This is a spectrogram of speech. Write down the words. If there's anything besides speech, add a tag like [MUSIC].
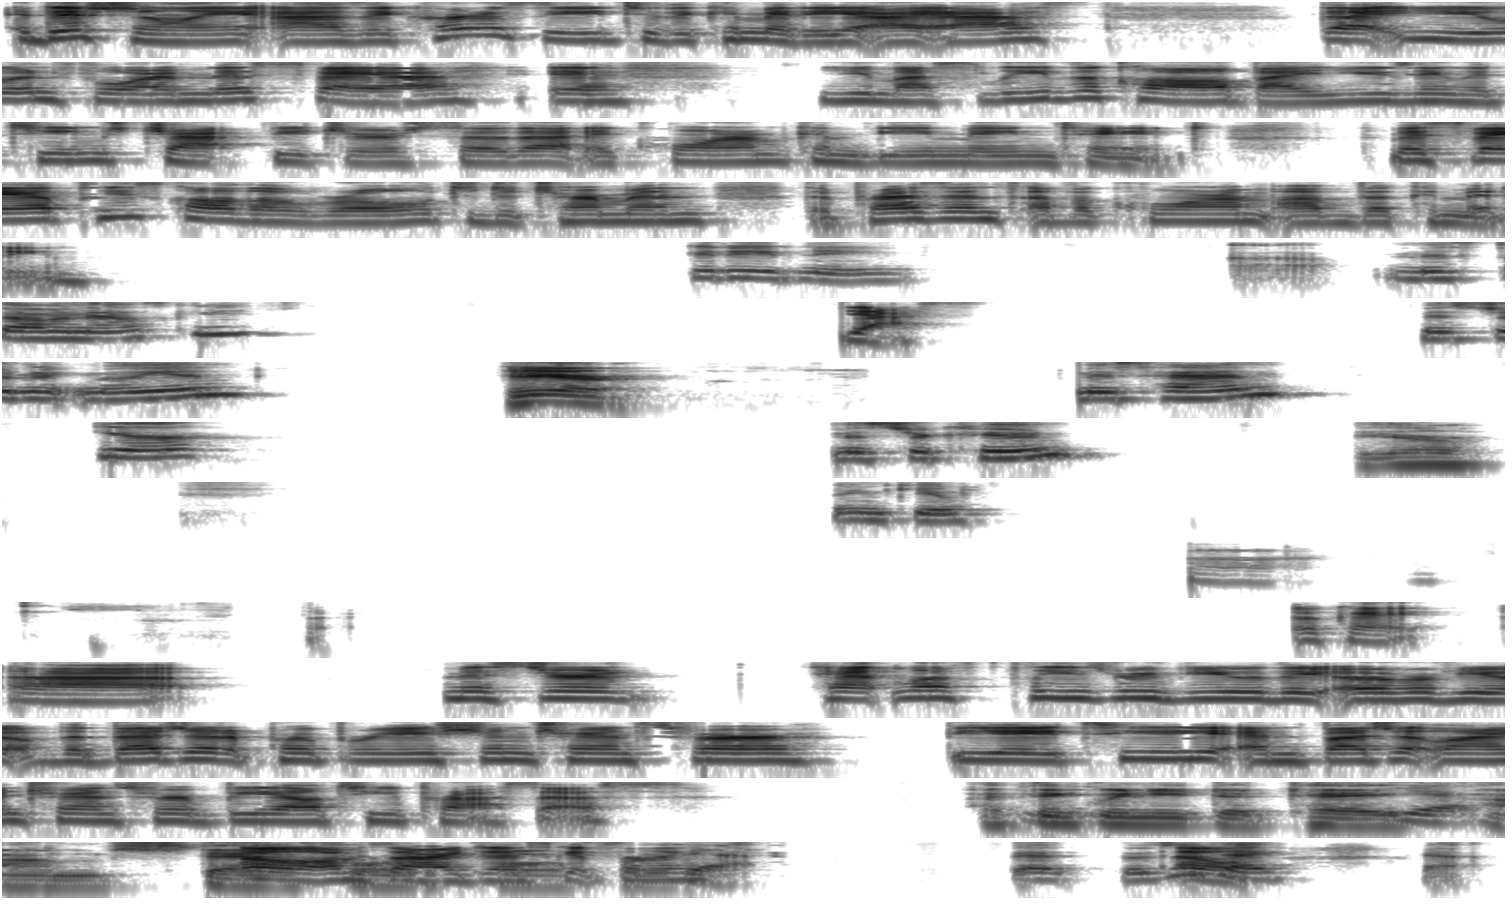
Additionally, as a courtesy to the committee, I ask that you inform Ms. Fea if you must leave the call by using the Teams chat feature so that a quorum can be maintained. Ms. Vea, please call the roll to determine the presence of a quorum of the committee. Good evening. Uh, Ms. Dominowski, Yes. Mr. McMillion, Here. Ms. Henn? Here. Mr. Kuhn? Here. Thank you. Uh, Okay, uh, Mr. Tantliff, please review the overview of the budget appropriation transfer BAT and budget line transfer BLT process. I think we need to take Yeah. um staff. Oh, I'm roll sorry, did I call skip first. something? Yeah. That, that's Oh. okay. Yeah.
